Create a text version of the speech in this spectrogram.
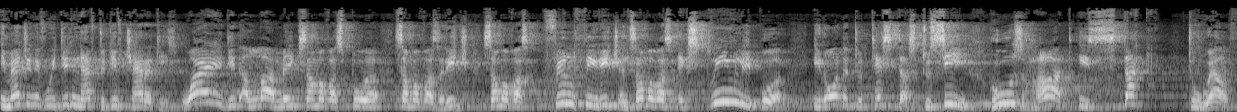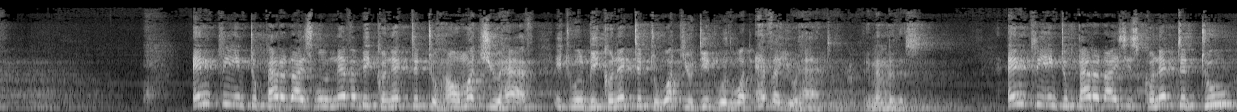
Imagine if we didn't have to give charities. Why did Allah make some of us poor, some of us rich, some of us filthy rich, and some of us extremely poor? In order to test us, to see whose heart is stuck to wealth. Entry into paradise will never be connected to how much you have, it will be connected to what you did with whatever you had. Remember this. Entry into paradise is connected to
